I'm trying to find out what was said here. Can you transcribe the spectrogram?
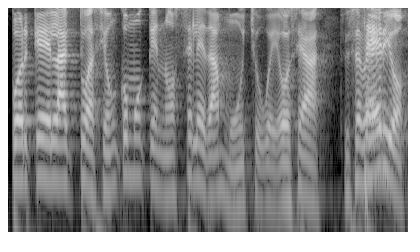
Porque la actuación como que no se le da mucho, güey. O sea, Sí se ve. serio.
